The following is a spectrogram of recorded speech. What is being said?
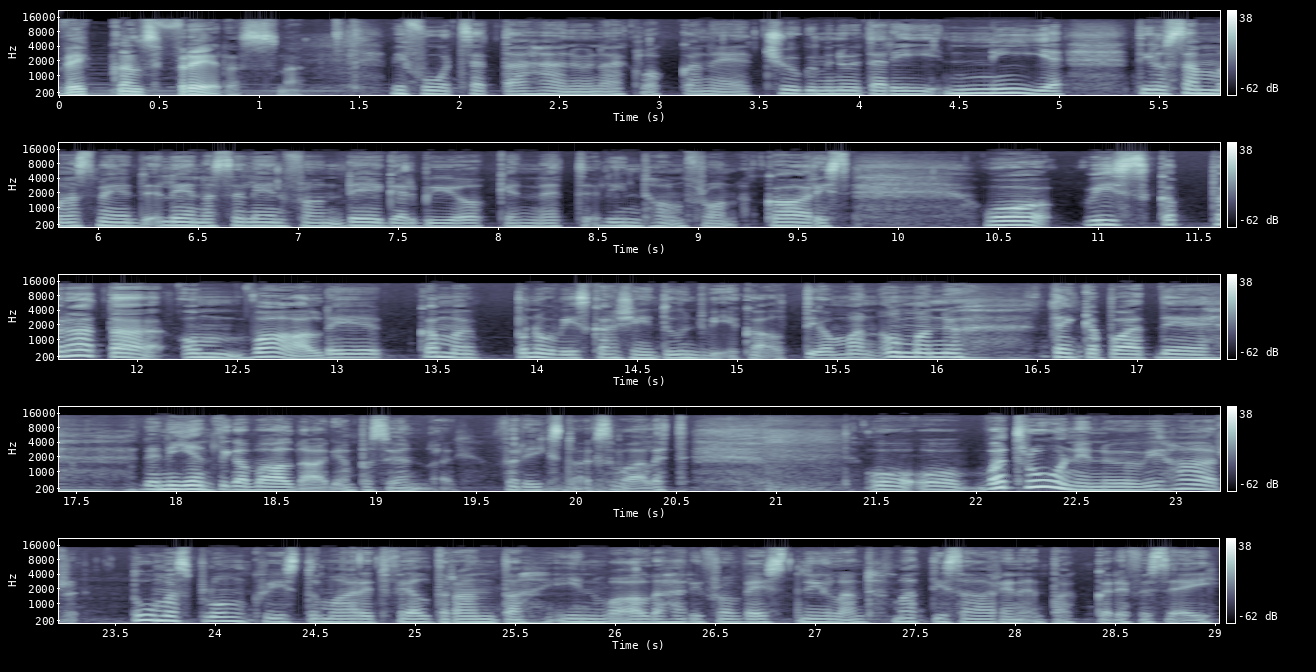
Veckans fredagssnack. Vi fortsätter här nu när klockan är 20 minuter i nio tillsammans med Lena Selén från Degerby och Kenneth Lindholm från Karis. Och vi ska prata om val. Det kan man på något vis kanske inte undvika alltid. Om man, om man nu tänker på att det är den egentliga valdagen på söndag för riksdagsvalet. Och, och vad tror ni nu? Vi har Thomas Blomqvist och Marit Fältranta invalda härifrån Västnyland. Matti Saarinen tackade för sig.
